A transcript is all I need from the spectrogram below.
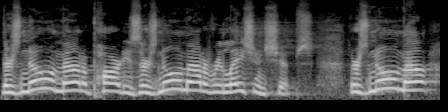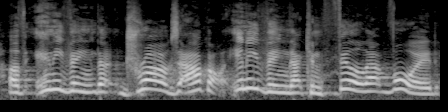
There's no amount of parties, there's no amount of relationships, there's no amount of anything that drugs, alcohol, anything that can fill that void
